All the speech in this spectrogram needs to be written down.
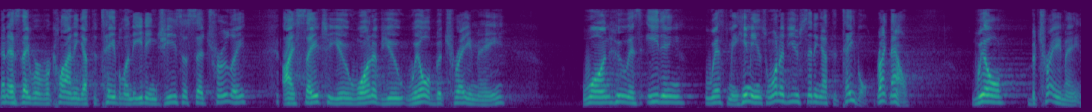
And as they were reclining at the table and eating, Jesus said, truly, I say to you, one of you will betray me, one who is eating with me. He means one of you sitting at the table right now will betray me.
